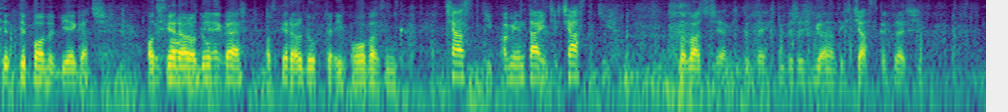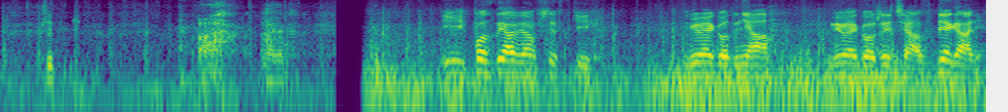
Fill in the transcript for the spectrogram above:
ty, typowy biegacz. Otwiera Typowy lodówkę, biegacz. otwiera lodówkę i połowa znika. Ciastki, pamiętajcie, ciastki. Zobaczcie jaki tutaj wyrzeźbiony na tych ciastkach leci. Przypnij się. I pozdrawiam wszystkich. Miłego dnia, miłego życia z bieganiem.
